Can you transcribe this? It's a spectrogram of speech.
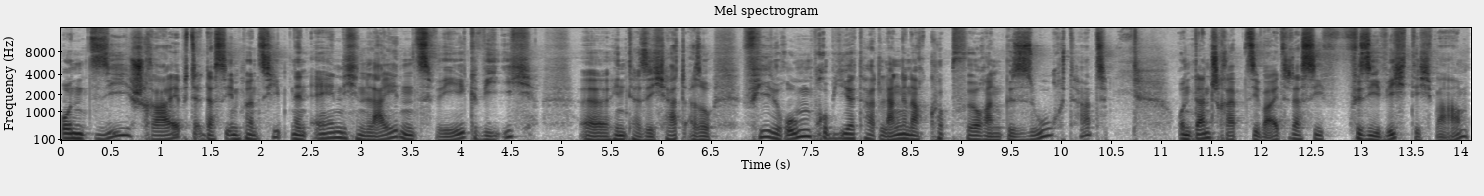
Und sie schreibt, dass sie im Prinzip einen ähnlichen Leidensweg wie ich äh, hinter sich hat. Also viel rumprobiert hat, lange nach Kopfhörern gesucht hat. Und dann schreibt sie weiter, dass sie für sie wichtig war.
